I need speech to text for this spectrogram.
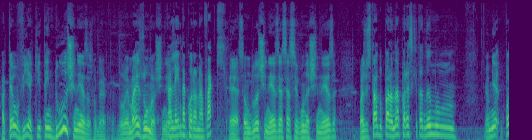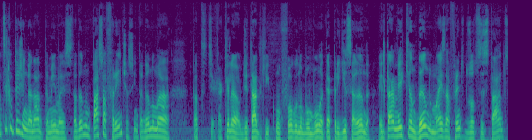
Até eu vi aqui, tem duas chinesas, Roberta. Não é mais uma chinesa. Além da Coronavac? É, são duas chinesas, essa é a segunda chinesa. Mas o estado do Paraná parece que está dando um. Minha, pode ser que eu esteja enganado também, mas está dando um passo à frente, assim, está dando uma. Tá, aquele ditado que com fogo no bumbum até preguiça anda. Ele está meio que andando mais na frente dos outros estados.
